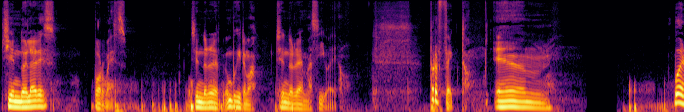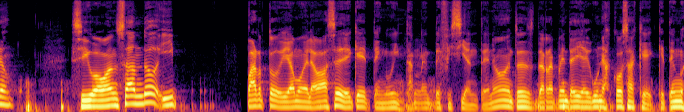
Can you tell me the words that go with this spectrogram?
100 dólares por mes. 100 dólares, un poquito más, 100 dólares masiva, digamos. Perfecto. Em, bueno, sigo avanzando y parto, digamos, de la base de que tengo internet deficiente, ¿no? Entonces, de repente hay algunas cosas que, tengo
